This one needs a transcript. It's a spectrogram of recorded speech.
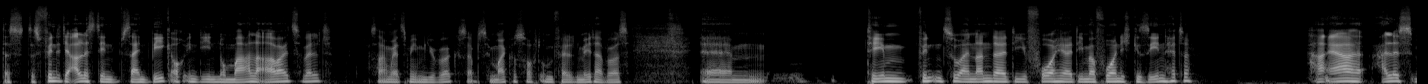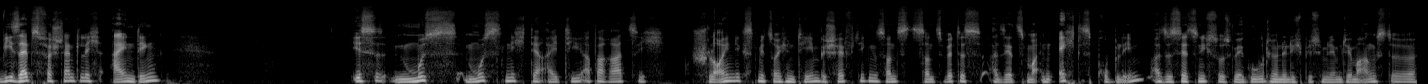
das, das findet ja alles den, seinen Weg auch in die normale Arbeitswelt. Sagen wir jetzt mit dem New Work, selbst im Microsoft-Umfeld, Metaverse. Ähm, Themen finden zueinander, die vorher, die man vorher nicht gesehen hätte. HR, alles wie selbstverständlich ein Ding ist, muss, muss nicht der IT-Apparat sich schleunigst mit solchen Themen beschäftigen, sonst, sonst wird es also jetzt mal ein echtes Problem. Also es ist jetzt nicht so, es wäre gut, wenn du dich ein bisschen mit dem Thema Angst äh,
